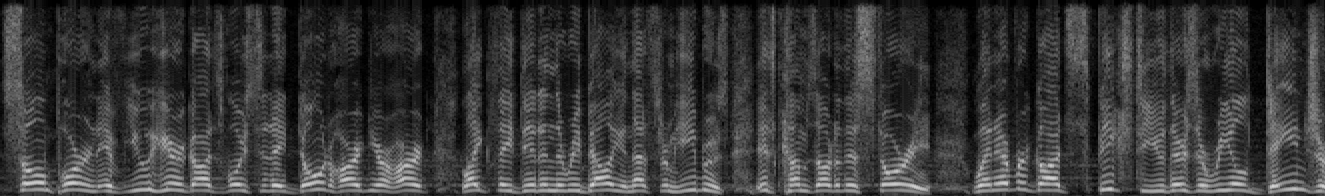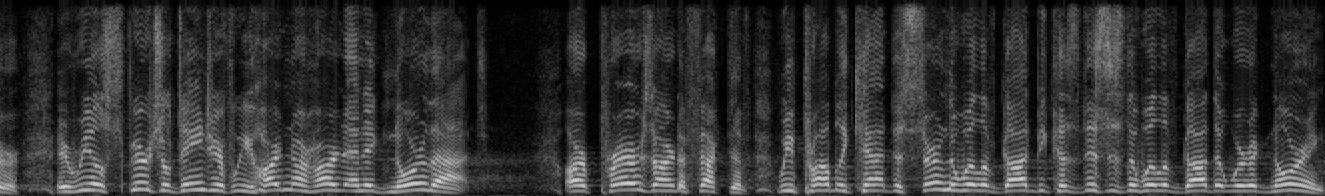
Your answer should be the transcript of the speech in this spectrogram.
so important. If you hear God's voice today, don't harden your heart like they did in the rebellion. That's from Hebrews. It comes out of this story. Whenever God speaks to you, there's a real danger, a real spiritual danger if we harden our heart and ignore that. Our prayers aren't effective. We probably can't discern the will of God because this is the will of God that we're ignoring.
